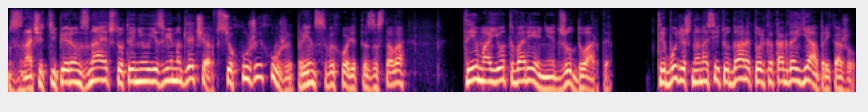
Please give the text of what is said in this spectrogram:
«Значит, теперь он знает, что ты неуязвима для чар. Все хуже и хуже». Принц выходит из-за стола. «Ты мое творение, Джуд Дуарте. Ты будешь наносить удары только когда я прикажу.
